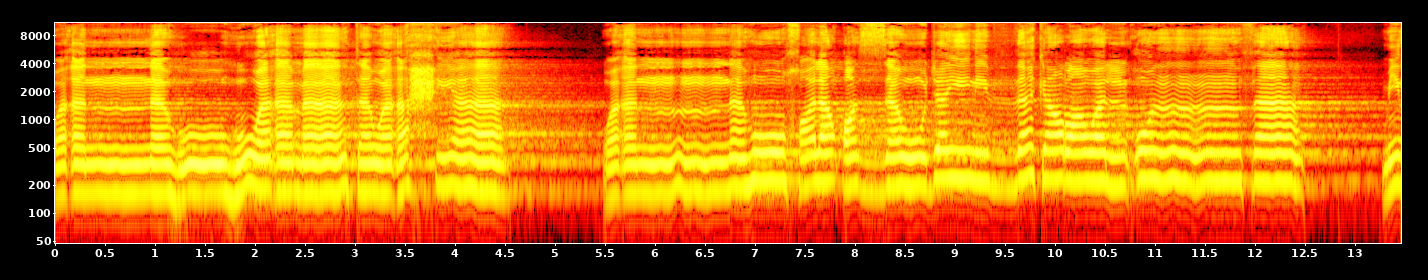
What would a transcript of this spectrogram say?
وأنه هو أمات وأحيا وأنه خلق الزوجين الذكر والأنثى من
